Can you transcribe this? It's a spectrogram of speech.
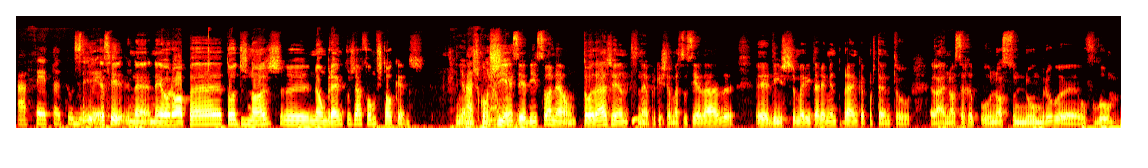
afeta tudo Sim, assim, na, na Europa todos nós eh, não brancos já fomos tokens. Tínhamos consciência não. disso ou não? Toda a gente, né? porque isto é uma sociedade, eh, diz maioritariamente branca, portanto, a nossa, o nosso número, eh, o volume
